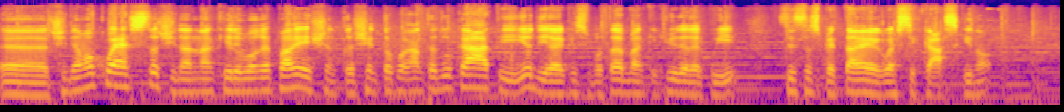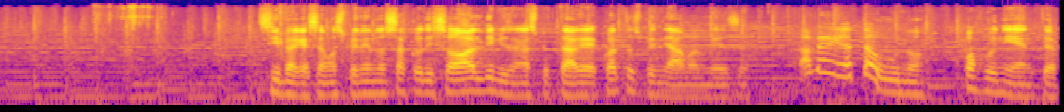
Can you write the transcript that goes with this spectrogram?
Eh, ci diamo questo, ci danno anche le war reparation, 340 ducati. Io direi che si potrebbe anche chiudere qui, senza aspettare che questi caschino. Sì, perché stiamo spendendo un sacco di soldi, bisogna aspettare... Quanto spendiamo al mese? Vabbè, in realtà uno, poco niente.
